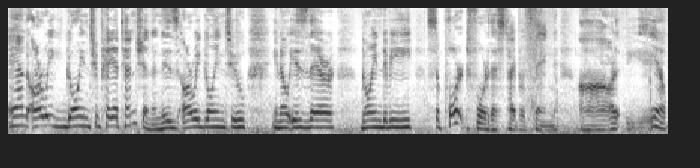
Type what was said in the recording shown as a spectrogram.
And are we going to pay attention? And is are we going to, you know, is there going to be support for this type of thing? Uh, you know,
